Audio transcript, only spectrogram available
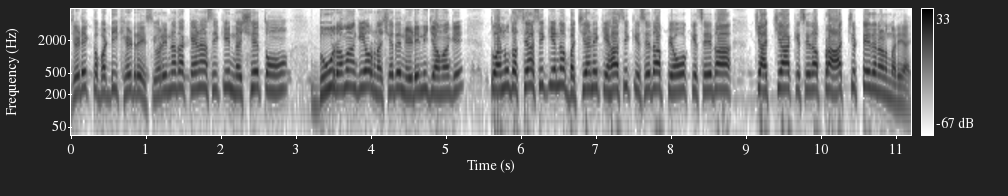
ਜਿਹੜੇ ਕਬੱਡੀ ਖੇਡ ਰਹੇ ਸੀ ਔਰ ਇਹਨਾਂ ਦਾ ਕਹਿਣਾ ਸੀ ਕਿ ਨਸ਼ੇ ਤੋਂ ਦੂਰ ਰਵਾਂਗੇ ਔਰ ਨਸ਼ੇ ਦੇ ਨੇੜੇ ਨਹੀਂ ਜਾਵਾਂਗੇ। ਤੁਹਾਨੂੰ ਦੱਸਿਆ ਸੀ ਕਿ ਇਹਨਾਂ ਬੱਚਿਆਂ ਨੇ ਕਿਹਾ ਸੀ, ਕਿਸੇ ਦਾ ਪਿਓ, ਕਿਸੇ ਦਾ ਚਾਚਾ, ਕਿਸੇ ਦਾ ਭਰਾ ਚਿੱਟੇ ਦੇ ਨਾਲ ਮਰਿਆ ਹੈ।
